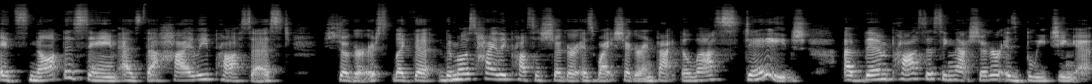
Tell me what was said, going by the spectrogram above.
it's not the same as the highly processed sugars. Like the, the most highly processed sugar is white sugar. In fact, the last stage of them processing that sugar is bleaching it.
